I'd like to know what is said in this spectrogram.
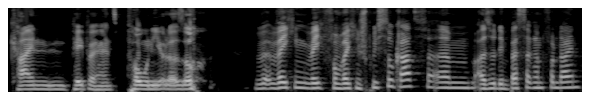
kein Paperhands Pony oder so. Welchen, welch, von welchen sprichst du gerade? Ähm, also den besseren von deinen?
